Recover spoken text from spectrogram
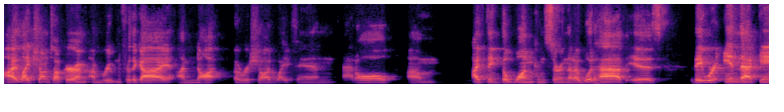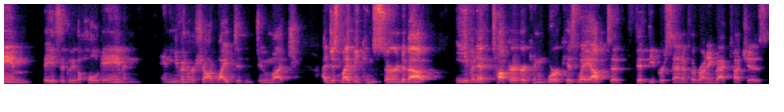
I like Sean Tucker. I'm I'm rooting for the guy. I'm not a Rachaad White fan at all. Um, I think the one concern that I would have is they were in that game basically the whole game, and and even Rachaad White didn't do much. I just might be concerned about even if Tucker can work his way up to 50% of the running back touches,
